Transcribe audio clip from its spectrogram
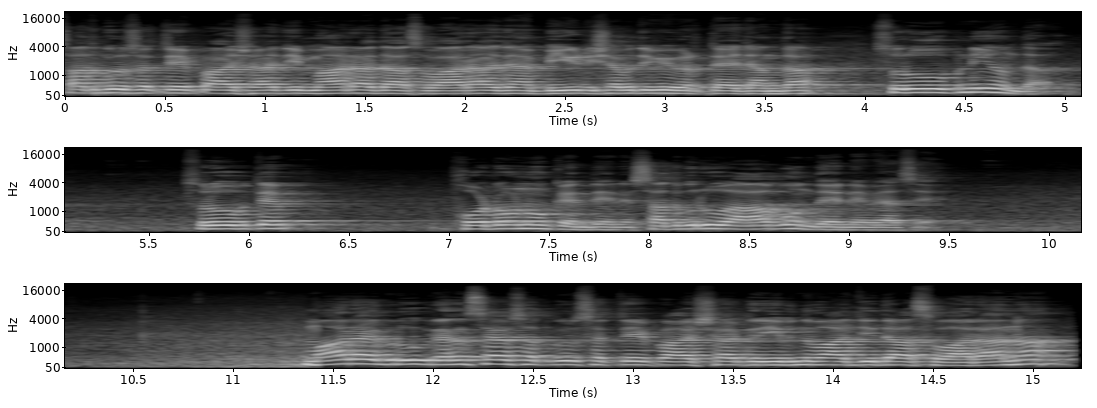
ਸਤਿਗੁਰੂ ਸੱਚੇ ਪਾਤਸ਼ਾਹ ਜੀ ਮਹਾਰਾਜ ਦਾ ਸਵਾਰਾ ਜਾਂ ਬੀੜ ਸ਼ਬਦ ਵੀ ਵਰਤਿਆ ਜਾਂਦਾ। ਸਰੂਪ ਨਹੀਂ ਹੁੰਦਾ। ਸਰੂਪ ਤੇ ਫੋਟੋ ਨੂੰ ਕਹਿੰਦੇ ਨੇ। ਸਤਿਗੁਰੂ ਆਪ ਹੁੰਦੇ ਨੇ ਵੈਸੇ। ਮਹਾਰਾਜ ਗੁਰੂ ਗ੍ਰੰਥ ਸਾਹਿਬ, ਸਤਿਗੁਰੂ ਸੱਚੇ ਪਾਤਸ਼ਾਹ, ਗਰੀਬ ਨਵਾਜ ਜੀ ਦਾ ਸਵਾਰਾ ਨਾ,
